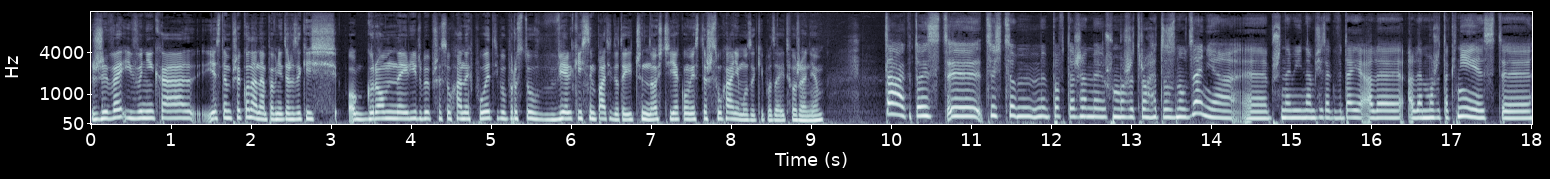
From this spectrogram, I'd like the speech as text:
żywe i wynika, jestem przekonana, pewnie też z jakiejś ogromnej liczby przesłuchanych płyt i po prostu wielkiej sympatii do tej czynności, jaką jest też słuchanie muzyki poza jej tworzeniem. Tak, to jest y, coś, co my powtarzamy już może trochę to znudzenia, y, przynajmniej nam się tak wydaje, ale, ale może tak nie jest, y,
